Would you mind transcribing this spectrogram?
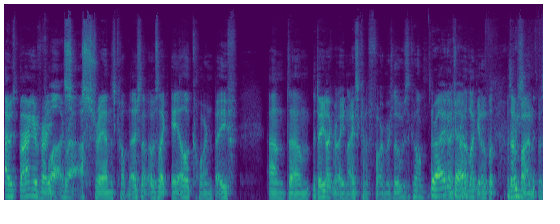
I was buying a very s- strange combination. It was like ale, corned beef, and um, they do like really nice kind of farmers loaves. They call 'em. Right, nice okay. bread, like you know. But I was in buying. I was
